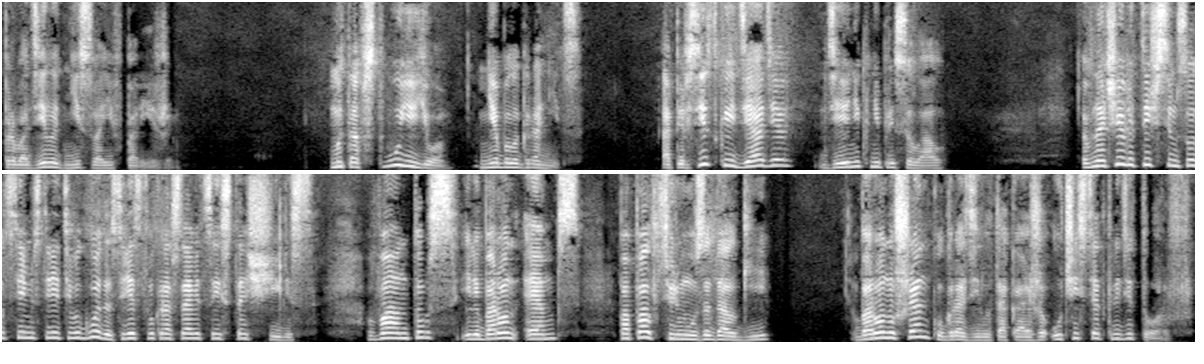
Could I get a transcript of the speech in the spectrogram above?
проводила дни свои в Париже. Мотовству ее не было границ, а персидский дядя денег не присылал. В начале 1773 года средства красавицы истощились. Вантурс или барон Эмпс попал в тюрьму за долги, Барону Шенку грозила такая же участь от кредиторов.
